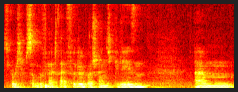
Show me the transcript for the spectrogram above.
ich glaube, ich habe es ungefähr drei Viertel wahrscheinlich gelesen. Ähm,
